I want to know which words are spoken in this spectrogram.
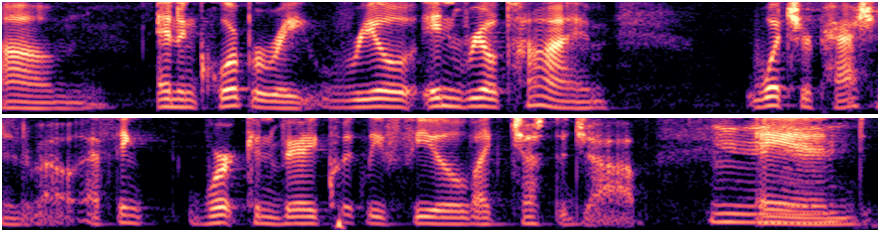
um, and incorporate real in real time what you're passionate about. I think work can very quickly feel like just a job, mm-hmm. and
